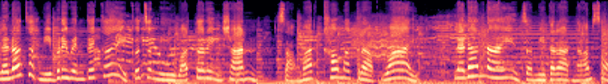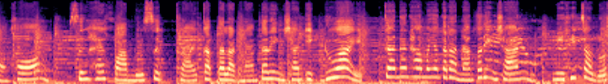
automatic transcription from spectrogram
และนอกจากนี้บริเวณใกล้ๆ ก็จะมีวัดตลิ่งชัน สามารถเข้ามากราบไหว้ และด้านในจะมีตลาดน้ำสองคลอง ซึ่งให้ความรู้สึกคล้ายกับตลาดน้ำตลิ่งชันอีกด้วยการเดินทางมายังตลาดน้ำตลิ่งชัน มีที่จอดรถ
